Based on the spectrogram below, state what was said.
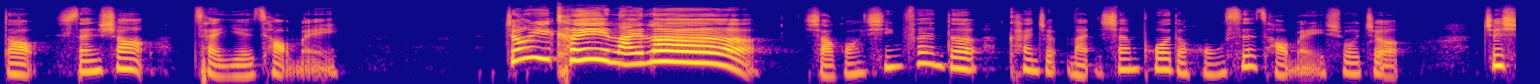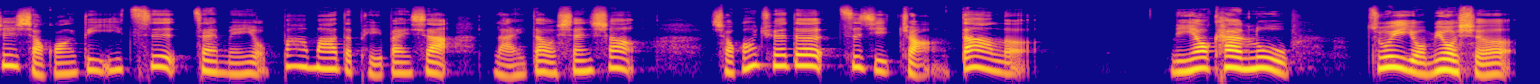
到山上采野草莓。终于可以来了！小光兴奋地看着满山坡的红色草莓，说着。这是小光第一次在没有爸妈的陪伴下来到山上。小光觉得自己长大了。你要看路，注意有没有蛇。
